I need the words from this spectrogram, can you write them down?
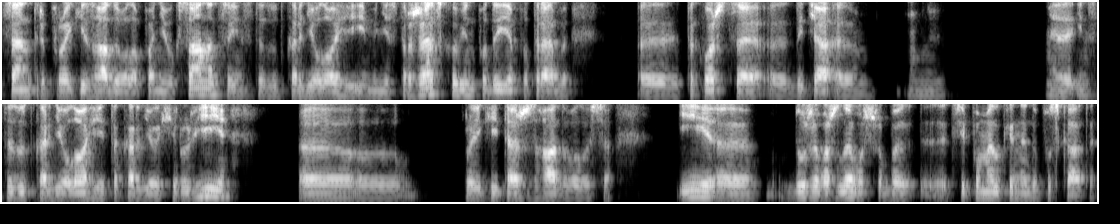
центри, про які згадувала пані Оксана. Це Інститут кардіології імені Стражевського, він подає потреби. Е, Також це е, дитя. е, е, Інститут кардіології та кардіохірургії, е, е, про який теж згадувалося. І е, дуже важливо, щоб е, ці помилки не допускати.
